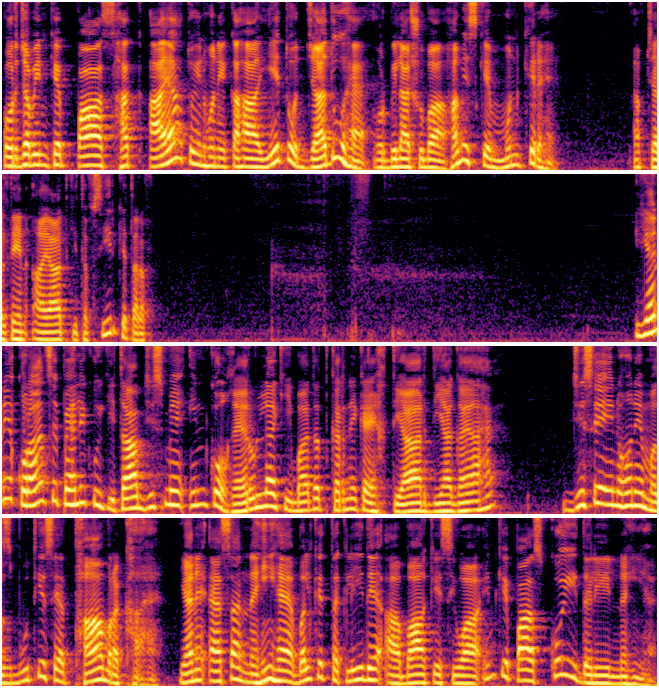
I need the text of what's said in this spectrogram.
اور جب ان کے پاس حق آیا تو انہوں نے کہا، یہ تو جادو ہے اور بلا شبہ ہم اس کے منکر ہیں۔ اب چلتے ہیں آیات کی تفسیر کی طرف۔ یعنی قرآن سے پہلے کوئی کتاب جس میں ان کو غیر اللہ کی عبادت کرنے کا اختیار دیا گیا ہے جسے انہوں نے مضبوطی سے تھام رکھا ہے۔ یعنی ایسا نہیں ہے بلکہ تقلید آبا کے سوا ان کے پاس کوئی دلیل نہیں ہے۔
